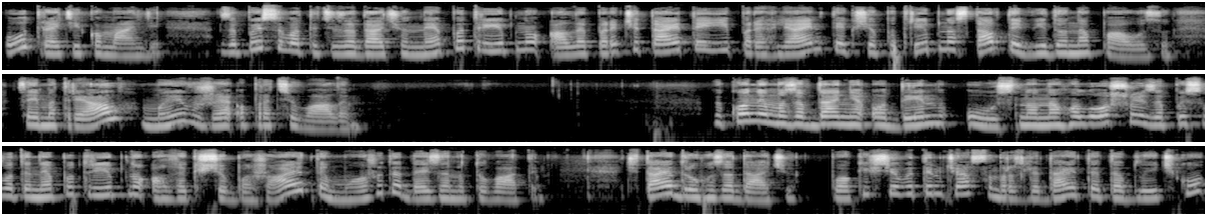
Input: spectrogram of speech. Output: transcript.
у третій команді. Записувати цю задачу не потрібно, але перечитайте її, перегляньте. Якщо потрібно, ставте відео на паузу. Цей матеріал ми вже опрацювали. Виконуємо завдання 1 усно, наголошую, записувати не потрібно, але якщо бажаєте, можете десь занотувати. Читаю другу задачу. Поки що ви тим часом розглядаєте табличку,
